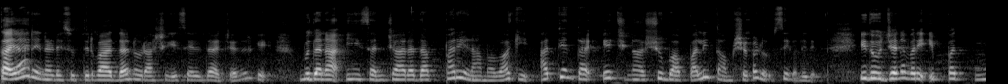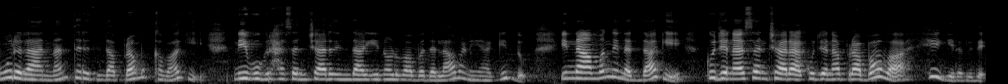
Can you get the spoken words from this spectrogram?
ತಯಾರಿ ನಡೆಸುತ್ತಿರುವ ಧನುರಾಶಿಗೆ ಸೇರಿದ ಜನರಿಗೆ ಬುಧನ ಈ ಸಂಚಾರದ ಪರಿಣಾಮವಾಗಿ ಅತ್ಯಂತ ಹೆಚ್ಚಿನ ಶುಭ ಫಲಿತಾಂಶಗಳು ಸಿಗಲಿದೆ. ಇದು ಜನವರಿ ಇಪ್ಪತ್ತ್ ಮೂರರ ನಂತರದಿಂದ ಪ್ರಮುಖವಾಗಿ ನೀವು ಗೃಹ ಸಂಚಾರದಿಂದಾಗಿ ನೋಡುವ ಬದಲಾವಣೆಯಾಗಿದ್ದು, ಇನ್ನು ಮುಂದಿನದ್ದಾಗಿ ಕುಜನ ಸಂಚಾರ, ಕುಜನ ಪ್ರಭಾವ ಹೇಗಿರಲಿದೆ?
